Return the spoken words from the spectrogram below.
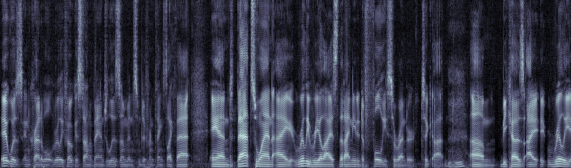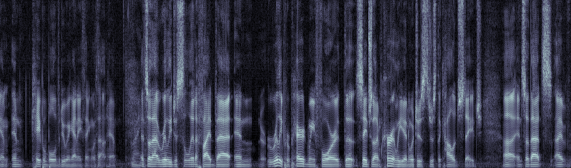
it was incredible. Really focused on evangelism and some different things like that. And that's when I really realized that I needed to fully surrender to God mm-hmm. um, because I really am incapable of doing anything without Him. Right. And so that really just solidified that and really prepared me for the stage that I'm currently in, which is just the college stage. Uh, and so that's I've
